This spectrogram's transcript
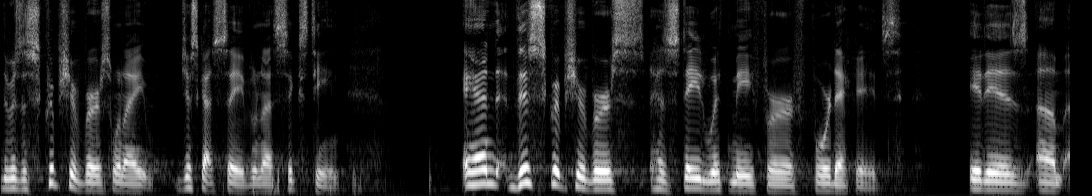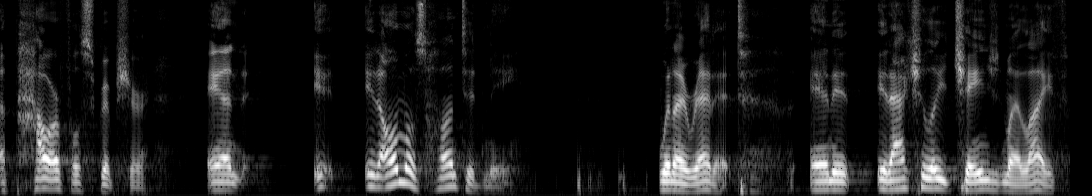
there was a scripture verse when I just got saved when I was 16. And this scripture verse has stayed with me for four decades. It is um, a powerful scripture, and it, it almost haunted me when I read it. And it, it actually changed my life.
